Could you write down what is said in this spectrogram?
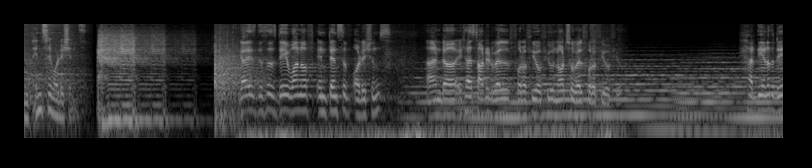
intensive auditions. Guys, this is day one of intensive auditions, and uh, it has started well for a few of you, not so well for a few of you. At the end of the day,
